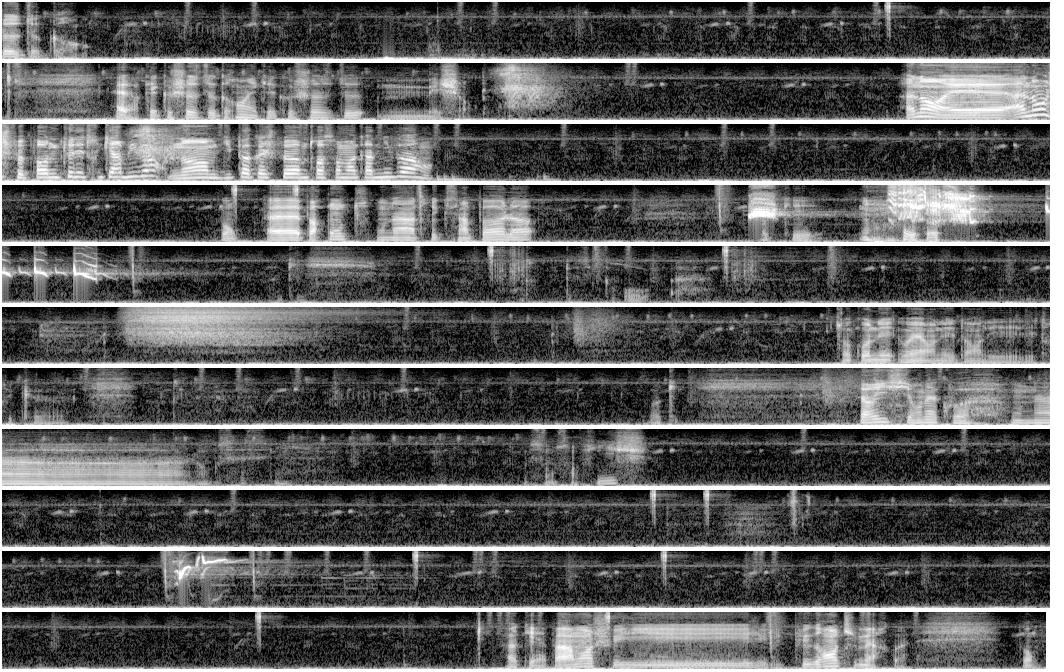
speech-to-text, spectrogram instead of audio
de grand. Alors, quelque chose de grand et quelque chose de méchant. Ah non, euh, ah non, je peux prendre que des trucs herbivores Non, me dis pas que je peux me transformer en carnivore Bon, euh, par contre, on a un truc sympa là. Ok. Donc on est, ouais, on est dans les, trucs. Euh, ok. Alors ici, on a quoi? On a, donc ça c'est, on s'en fiche. Ok, apparemment je suis plus grand, tu meurs quoi. Bon.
